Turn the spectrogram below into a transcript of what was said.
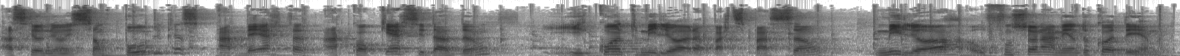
As reuniões são públicas, abertas a qualquer cidadão e quanto melhor a participação, melhor o funcionamento do CODEMA.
